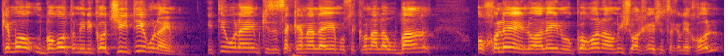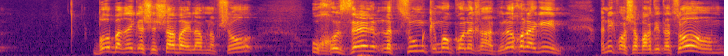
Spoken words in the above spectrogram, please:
כמו עוברות ומניקות שהתירו להם, התירו להם כי זה סכנה להם או סכנה לעובר, או חולה, לא עלינו, קורונה או מישהו אחר שצריך לאכול, בו ברגע ששבה אליו נפשו, הוא חוזר לצום כמו כל אחד. הוא לא יכול להגיד, אני כבר שברתי את הצום,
